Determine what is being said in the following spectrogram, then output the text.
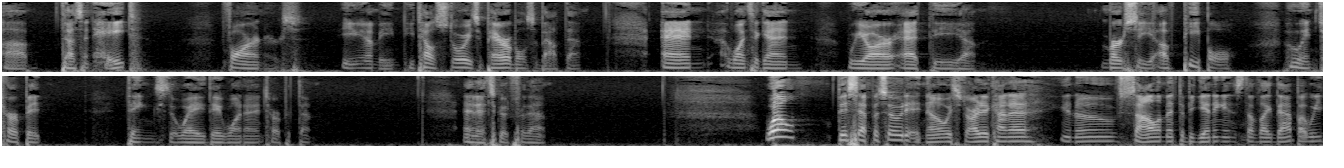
uh, doesn't hate foreigners. He, I mean, he tells stories and parables about them, and once again, we are at the um, mercy of people who interpret things the way they want to interpret them, and it's good for them. Well, this episode, you know, it started kind of, you know, solemn at the beginning and stuff like that, but we,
